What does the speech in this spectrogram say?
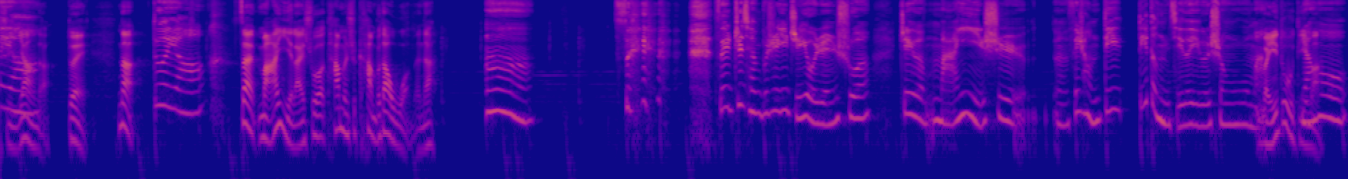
是一样的，对。那对呀、在蚂蚁来说，他们是看不到我们的，嗯，所以所以之前不是一直有人说这个蚂蚁是嗯非常低低等级的一个生物嘛？维度低嘛。然后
